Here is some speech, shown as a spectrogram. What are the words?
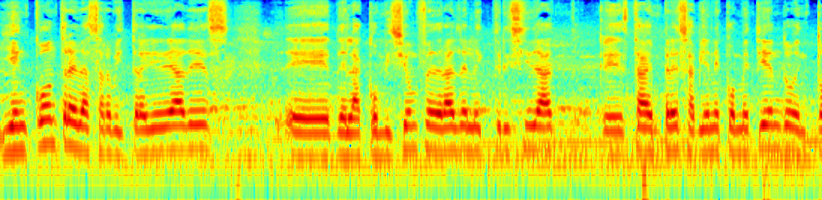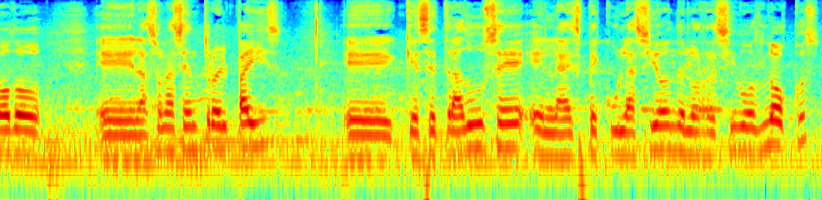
y en contra de las arbitrariedades eh, de la Comisión Federal de Electricidad que esta empresa viene cometiendo en toda eh, la zona centro del país eh, que se traduce en la especulación de los recibos locos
